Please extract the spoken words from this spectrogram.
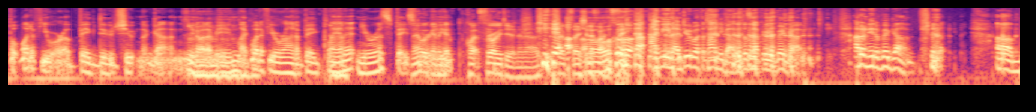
but what if you were a big dude shooting a gun? You know what I mean? Like, what if you were on a big planet and you were a space Now we're going to get quite Freudian in our Yeah, interpretation uh-oh. of fantasy. I mean, a dude with a tiny gun. It doesn't have to be a big gun. I don't need a big gun. um,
